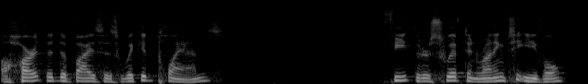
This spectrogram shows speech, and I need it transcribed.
a heart that devises wicked plans, feet that are swift in running to evil,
